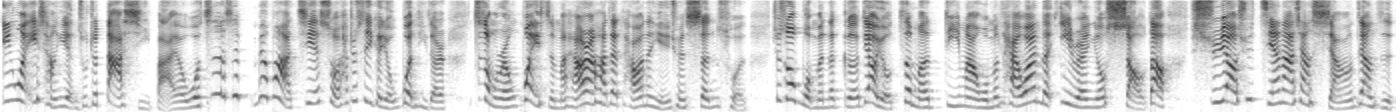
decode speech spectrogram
因为一场演出就大洗白哦，我真的是没有办法接受，他就是一个有问题的人。这种人为什么还要让他在台湾的演艺圈生存？就说我们的格调有这么低吗？我们台湾的艺人有少到需要去接纳像翔这样子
